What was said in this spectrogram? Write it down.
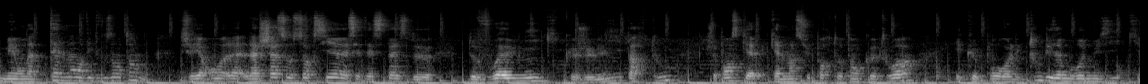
mais on a tellement envie de vous entendre. Je veux dire, la, chasse aux sorcières et cette espèce de, voix unique que je lis partout, je pense qu'elle m'insupporte autant que toi, et que pour tous les amoureux de musique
